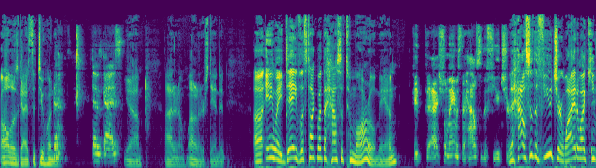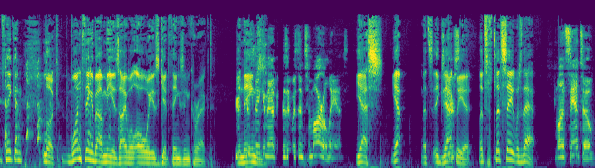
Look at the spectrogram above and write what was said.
All those guys, the 200. Those guys. Yeah, I don't know. I don't understand it. Uh, anyway, Dave, let's talk about the House of Tomorrow, man. It, the actual name is the House of the Future. The House of the Future. Why do I keep thinking? Look, one thing about me is I will always get things incorrect. You're, the you're thinking that because it was in Tomorrowland. Yes. Yep. That's exactly it. Let's let's say it was that. Monsanto,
